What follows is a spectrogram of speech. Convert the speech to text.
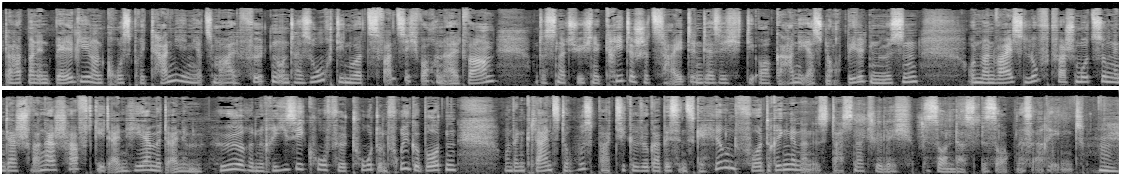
Da hat man in Belgien und Großbritannien jetzt mal Föten untersucht, die nur 20 Wochen alt waren. Und das ist natürlich eine kritische Zeit, in der sich die Organe erst noch bilden müssen. Und man weiß, Luftverschmutzung in der Schwangerschaft geht einher mit einem höheren Risiko für Tod- und Frühgeburten. Und wenn kleinste Rußpartikel sogar bis ins Gehirn vordringen, dann ist das natürlich besonders besorgniserregend. Hm.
